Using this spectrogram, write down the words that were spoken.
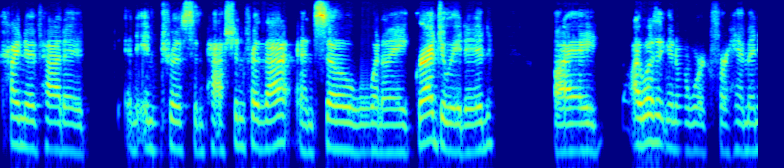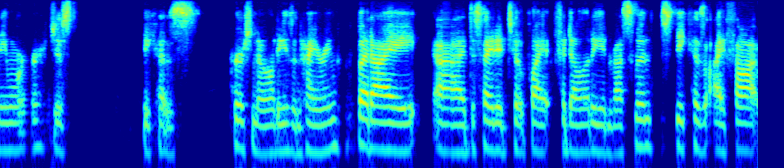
kind of had a an interest and passion for that. And so when i graduated i i wasn't going to work for him anymore just because personalities and hiring but i uh, decided to apply at fidelity investments because i thought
